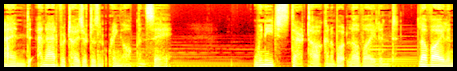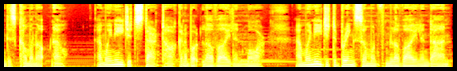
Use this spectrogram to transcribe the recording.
And an advertiser doesn't ring up and say, We need you to start talking about Love Island. Love Island is coming up now. And we need you to start talking about Love Island more. And we need you to bring someone from Love Island on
